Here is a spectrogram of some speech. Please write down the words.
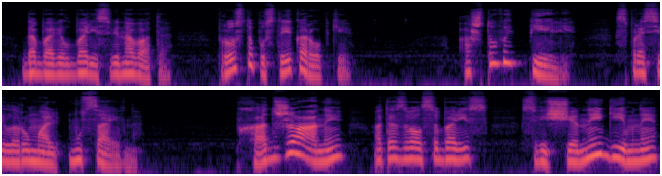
— добавил Борис виновато. «Просто пустые коробки». «А что вы пели?» — спросила Румаль Мусаевна. «Пхаджаны», — отозвался Борис, — «священные гимны».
